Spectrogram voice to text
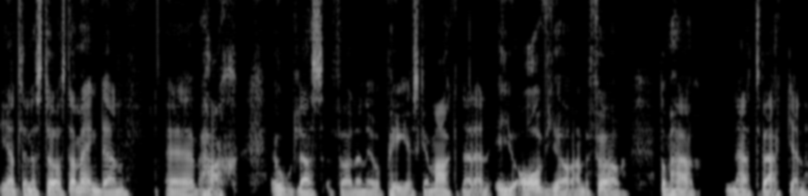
egentligen den största mängden eh, hash odlas för den europeiska marknaden är ju avgörande för de här nätverken.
